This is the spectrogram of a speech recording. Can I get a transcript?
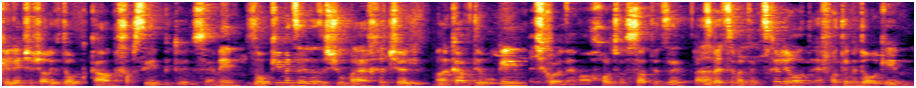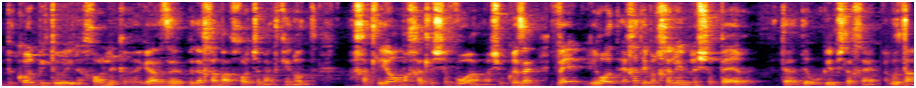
כלים שאפשר לבדוק כמה מחפשים ביטויים מסוימים, זורקים את זה לאיזושהי מערכת של מעקב דירוגים, יש כל מיני מערכות שעושות את זה, ואז בעצם אתם צריכים לראות איפה אתם מדורגים בכל ביטוי נכון לכרגע, זה בדרך כלל מערכות שמעדכנות אחת ליום, אחת לשבוע, משהו כזה, ולראות איך אתם יכולים לשפר את הדירוגים שלכם על אותם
